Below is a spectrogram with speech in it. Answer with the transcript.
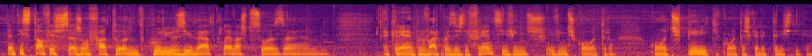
Portanto, isso talvez seja um fator de curiosidade que leva as pessoas a, a quererem provar coisas diferentes e vinhos, vinhos com, outro, com outro espírito e com outras características.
